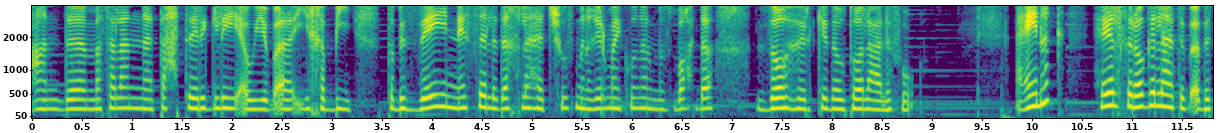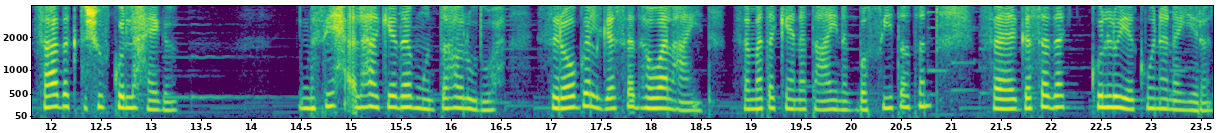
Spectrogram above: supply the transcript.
عند مثلا تحت رجلي أو يبقى يخبيه. طب إزاي الناس اللي داخلة هتشوف من غير ما يكون المصباح ده ظاهر كده وطالع لفوق؟ عينك هي السراج اللي هتبقى بتساعدك تشوف كل حاجة. المسيح قالها كده بمنتهى الوضوح. سراج الجسد هو العين فمتى كانت عينك بسيطة فجسدك كله يكون نيرا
